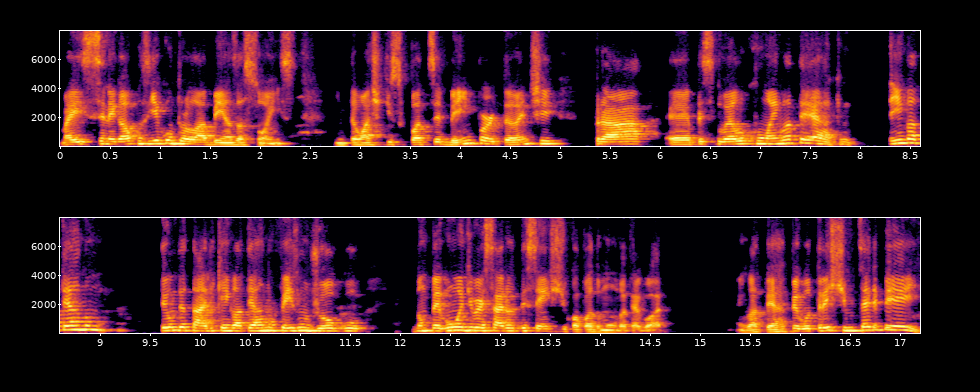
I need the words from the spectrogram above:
mas Senegal conseguia controlar bem as ações. Então, acho que isso pode ser bem importante para é, esse duelo com a Inglaterra. Que, a Inglaterra não tem um detalhe que a Inglaterra não fez um jogo não pegou um adversário decente de Copa do Mundo até agora. A Inglaterra pegou três times de Série B,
